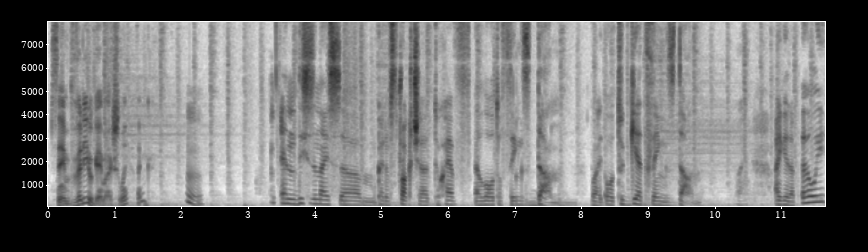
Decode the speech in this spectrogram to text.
It's the name of a video game, actually, I think. Hmm. And this is a nice um, kind of structure to have a lot of things done, right? Or to get things done, right? I get up early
